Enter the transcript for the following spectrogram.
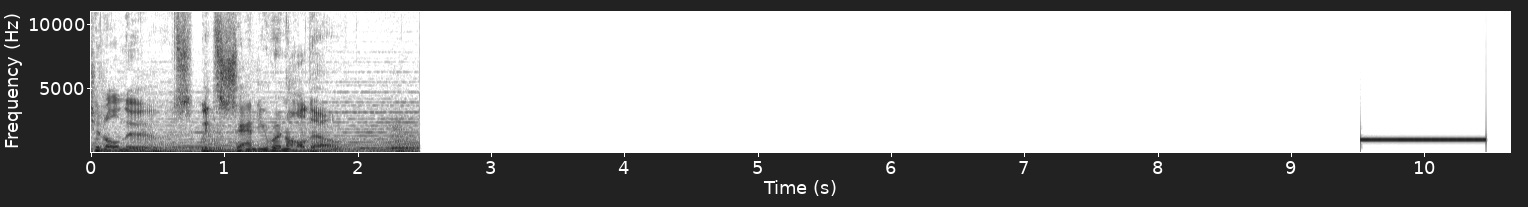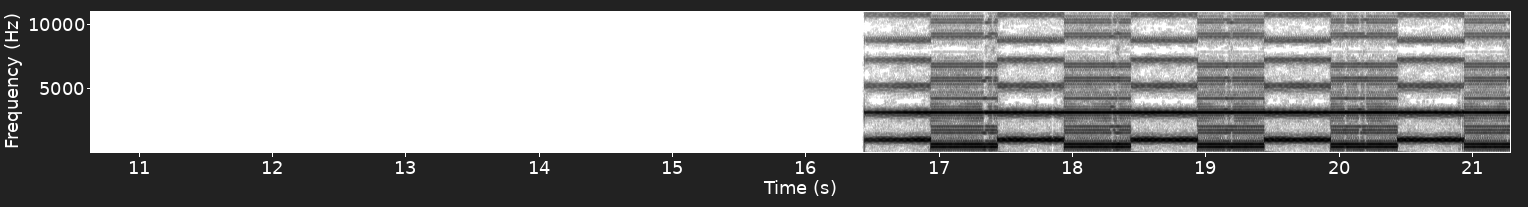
National News with Sandy Ronaldo.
